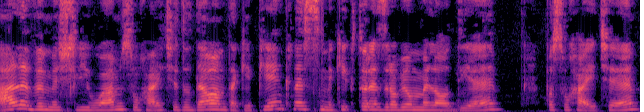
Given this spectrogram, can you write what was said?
Ale wymyśliłam, słuchajcie, dodałam takie piękne smyki, które zrobią melodię. Posłuchajcie.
